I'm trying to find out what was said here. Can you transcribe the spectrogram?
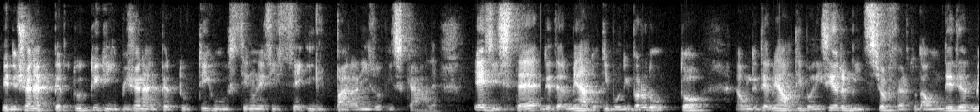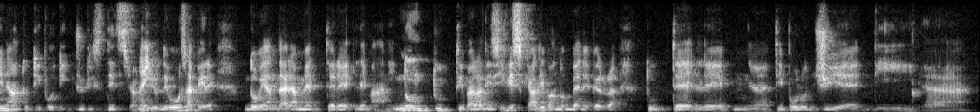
Quindi ce n'è per tutti i tipi, ce n'è per tutti i gusti, non esiste il paradiso fiscale. Esiste un determinato tipo di prodotto, un determinato tipo di servizio offerto da un determinato tipo di giurisdizione. Io devo sapere dove andare a mettere le mani. Non tutti i paradisi fiscali vanno bene per tutte le mh, tipologie di... Eh,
